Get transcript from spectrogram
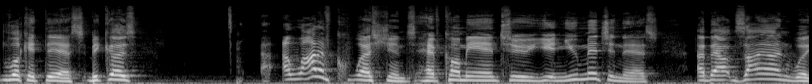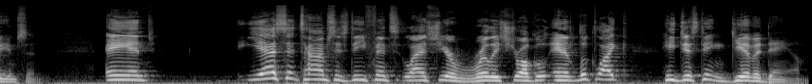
look at this because a lot of questions have come in to you, and you mentioned this about Zion Williamson. And yes, at times his defense last year really struggled, and it looked like he just didn't give a damn.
